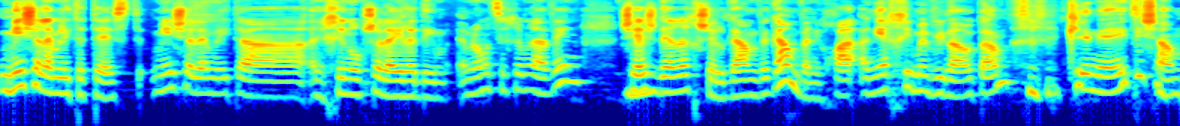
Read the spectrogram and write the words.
מי ישלם לי את הטסט? מי ישלם לי את החינוך של הילדים? הם לא מצליחים להבין שיש דרך של גם וגם, ואני יכולה, אני הכי מבינה אותם, כי אני הייתי שם.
